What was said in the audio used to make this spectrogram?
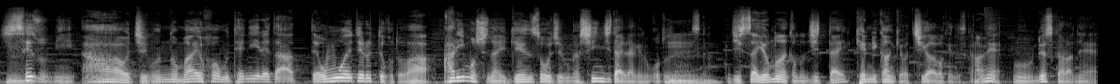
せずに、ああ自分のマイホーム手に入れたって思えてるってことはありもしない幻想を自分が信じたいだけのことじゃないですか、実際世の中の実態権利関係は違うわけですからね、うん、ですからね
